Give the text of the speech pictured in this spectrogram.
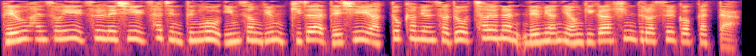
배우 한소희 슬래시 사진 등호 임성균 기자 대시 악독하면서도 처연한 내면 연기가 힘들었을 것 같다.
